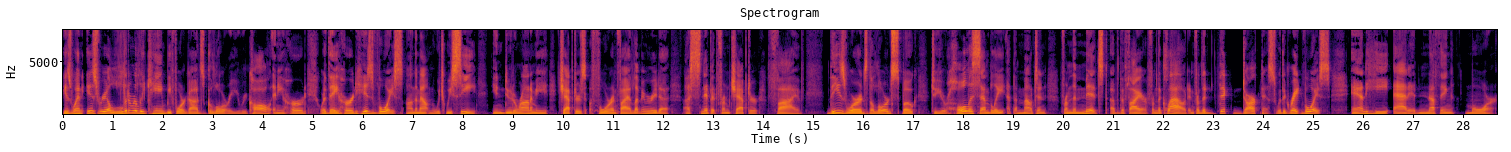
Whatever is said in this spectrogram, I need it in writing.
is when Israel literally came before God's glory. You recall? And he heard, or they heard his voice on the mountain, which we see in Deuteronomy chapters 4 and 5. Let me read a, a snippet from chapter 5. These words the Lord spoke to your whole assembly at the mountain from the midst of the fire, from the cloud, and from the thick darkness with a great voice. And he added nothing more.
